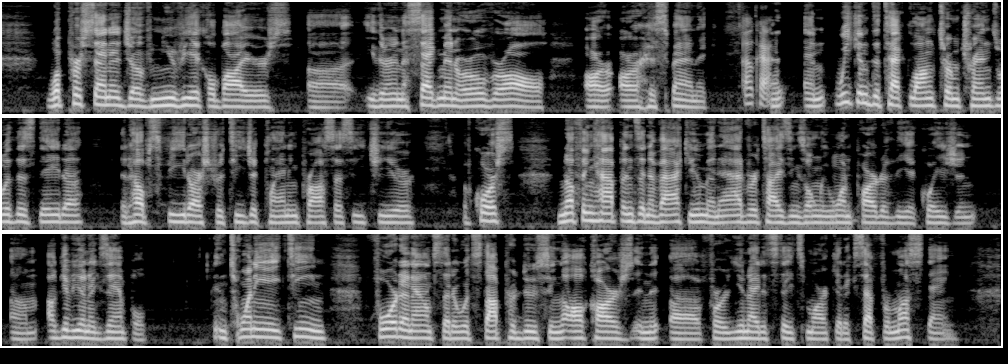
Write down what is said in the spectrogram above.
what percentage of new vehicle buyers, uh, either in a segment or overall, are are Hispanic? Okay. And, and we can detect long term trends with this data. It helps feed our strategic planning process each year. Of course, nothing happens in a vacuum, and advertising is only one part of the equation. Um, I'll give you an example. In 2018, Ford announced that it would stop producing all cars in the, uh, for United States market except for Mustang,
